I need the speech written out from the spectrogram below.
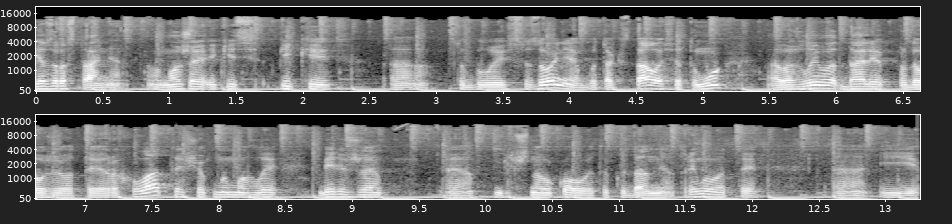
є зростання. Може, якісь піки е, то були сезонні, або так сталося, тому е, важливо далі продовжувати рахувати, щоб ми могли більш, е, більш науково таку дані отримувати, е, і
